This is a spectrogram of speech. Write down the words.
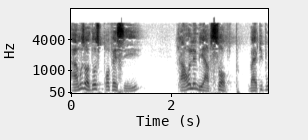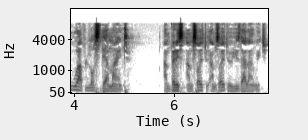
And most of those prophecies can only be absorbed by people who have lost their mind. I'm very, I'm sorry to, I'm sorry to use that language.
